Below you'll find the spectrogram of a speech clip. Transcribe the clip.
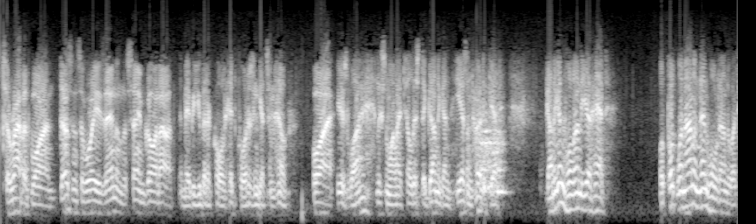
It's a rabbit warren. Dozens of ways in and the same going out. Then maybe you better call headquarters and get some help. Why? Here's why. Listen while I tell this to Gunnigan. He hasn't heard it yet. Gunnigan, hold on to your hat. Well, put one on and then hold on to it.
